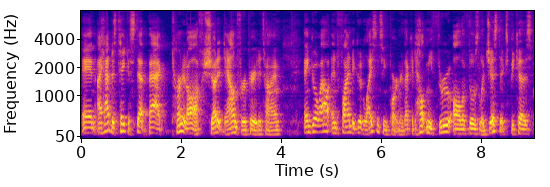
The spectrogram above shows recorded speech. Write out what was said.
And I had to take a step back, turn it off, shut it down for a period of time, and go out and find a good licensing partner that could help me through all of those logistics because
